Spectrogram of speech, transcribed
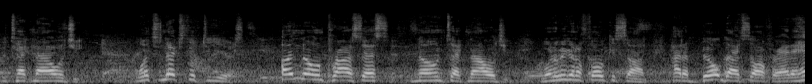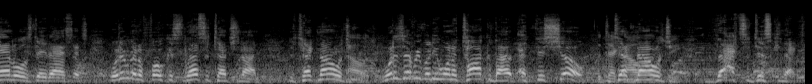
The technology. What's the next 50 years? Unknown process, known technology. What are we going to focus on? How to build that software, how to handle those data assets. What are we going to focus less attention on? The technology. technology. What does everybody want to talk about at this show? The technology. technology. That's a disconnect.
